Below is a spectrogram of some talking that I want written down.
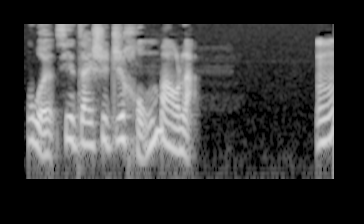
我现在是只红猫了。”嗯，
